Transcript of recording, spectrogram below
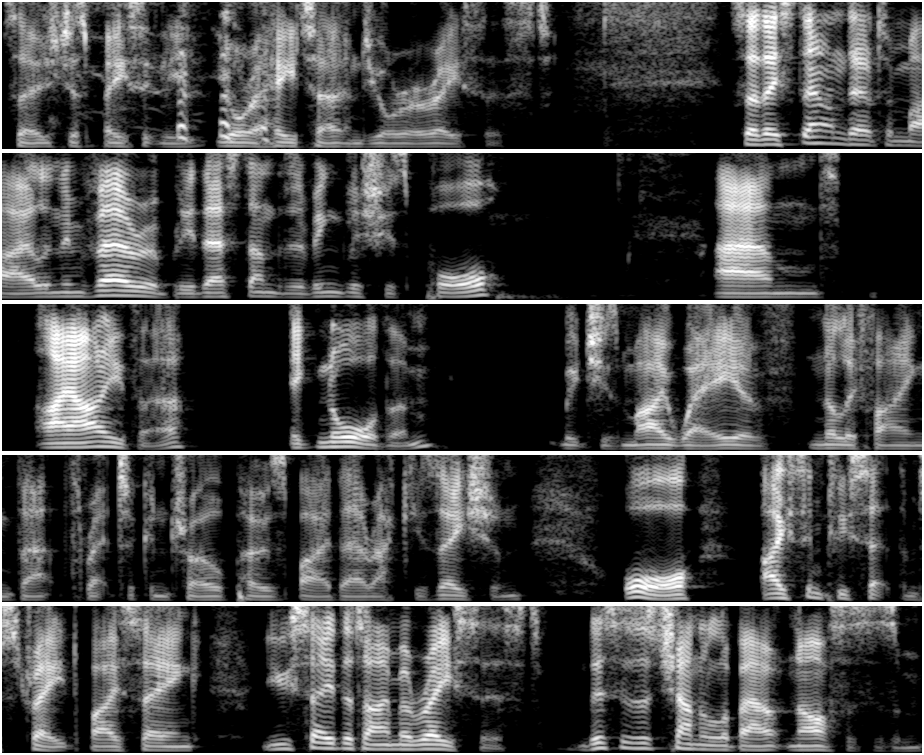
So it's just basically you're a hater and you're a racist. So they stand out a mile, and invariably their standard of English is poor. And I either ignore them, which is my way of nullifying that threat to control posed by their accusation, or I simply set them straight by saying, You say that I'm a racist. This is a channel about narcissism.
